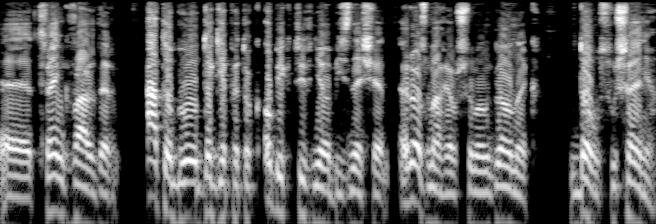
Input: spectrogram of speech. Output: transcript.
e, Trenkwalder. A to było DGP Talk obiektywnie o biznesie. Rozmawiał Szymon Glonek. Do usłyszenia.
